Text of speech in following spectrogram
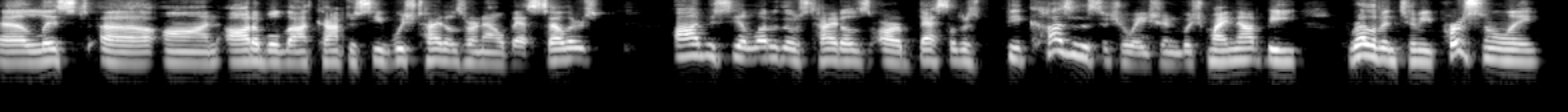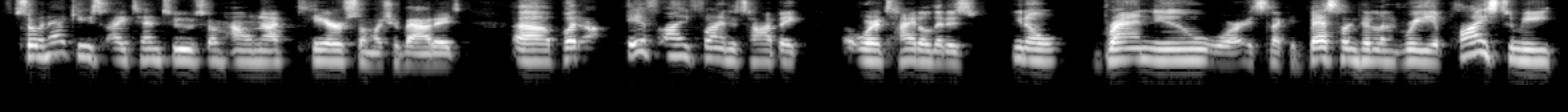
uh, list uh, on Audible.com to see which titles are now bestsellers. Obviously, a lot of those titles are bestsellers because of the situation, which might not be relevant to me personally. So in that case, I tend to somehow not care so much about it. Uh, but if I find a topic or a title that is, you know, brand new or it's like a best-selling title and really applies to me,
